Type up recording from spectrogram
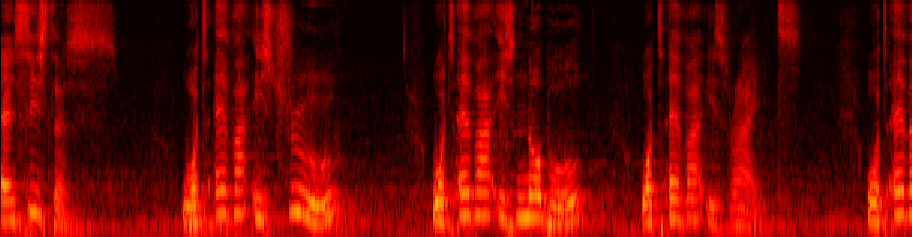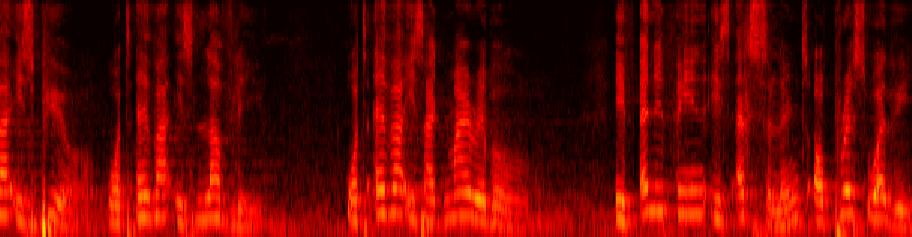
and sisters, whatever is true, whatever is noble, whatever is right, whatever is pure, whatever is lovely, whatever is admirable, if anything is excellent or praiseworthy,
